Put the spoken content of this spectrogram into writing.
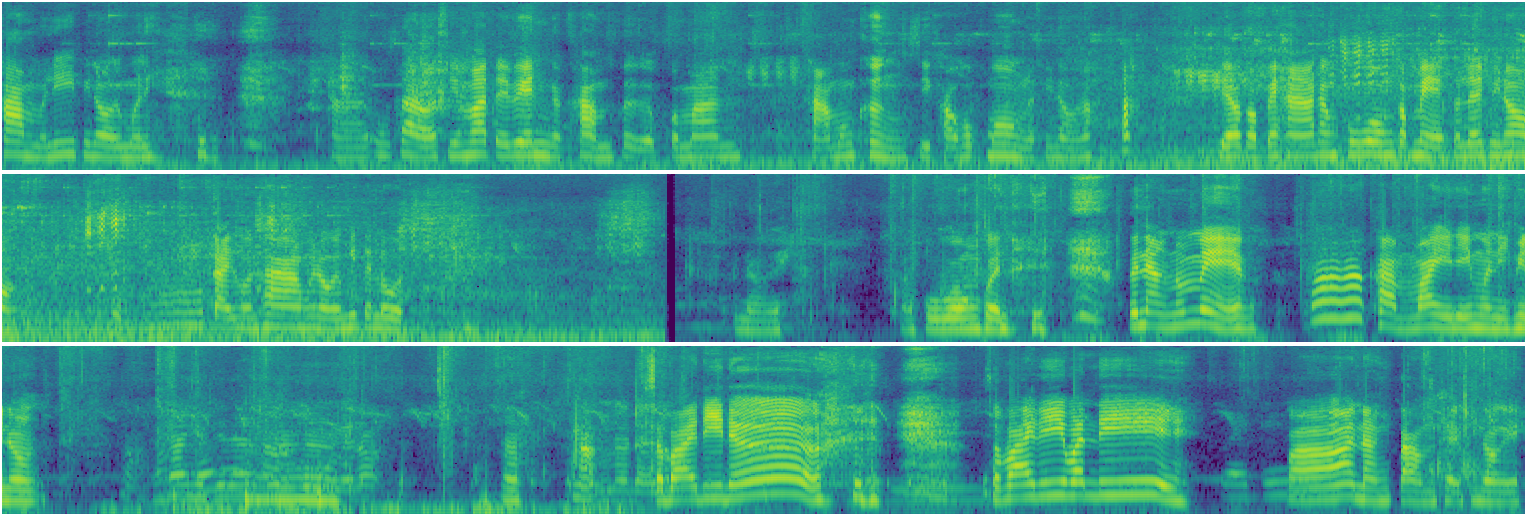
ค่ำมาลีพี่น้องเอ้ยมื้อนี้อ่าอุตส่าห์ว่าสิมาแต่เว้นกับค่ำเติบประมาณ5โมงครึ่งสิเข้า6โมงแหละพี่น้องเนาะไป เดี๋ยวก็ไปหาทางผู้วงกับแม่เพื่อนเลยพี่น้องอไก่คนทางพี่น้องมีแต่โหลดพี่น้องเอ้ยทางผู้วงเพิ่นไปนั่งน้ำแม่ว้าขำไว้ดีมือนี้พี่น้องสบายดีเด้อสบายดีวันดีป้านางต่ำแท้พี่น้องเอ้ย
